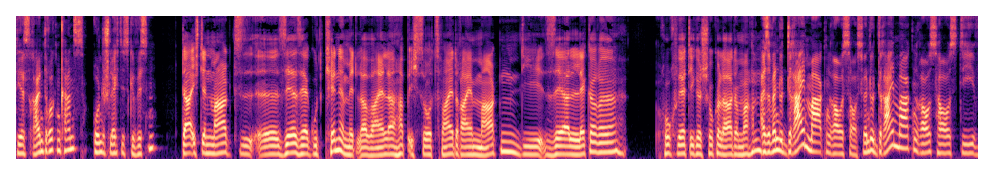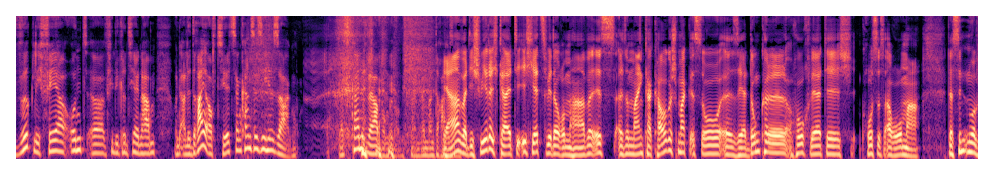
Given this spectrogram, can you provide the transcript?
dir es reindrücken kannst, ohne schlechtes Gewissen? Da ich den Markt äh, sehr, sehr gut kenne mittlerweile, habe ich so zwei, drei Marken, die sehr leckere, hochwertige Schokolade machen. Also wenn du drei Marken raushaust, wenn du drei Marken raushaust, die wirklich fair und äh, viele Kriterien haben und alle drei aufzählst, dann kannst du sie hier sagen. Das ist keine Werbung, glaube ich, dann, wenn man drei Ja, sagt. aber die Schwierigkeit, die ich jetzt wiederum habe, ist, also mein Kakaogeschmack ist so äh, sehr dunkel, hochwertig, großes Aroma. Das sind nur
